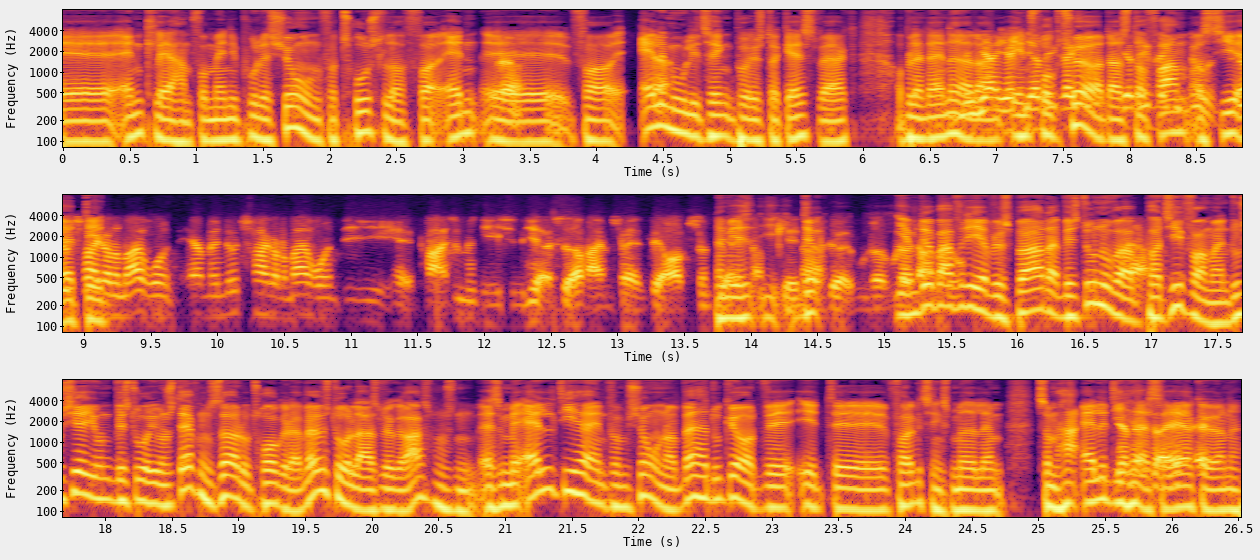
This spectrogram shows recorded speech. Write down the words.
øh, anklager ham for manipulation, for trusler, for, an, øh, for alle ja. mulige ting på Østergasværk. Og blandt andet er der en instruktør, der står frem og siger, at det... Du meget rundt, ja, men nu trækker du meget rundt i uh, pressemanagen her og sidder og remser alt det op, som jamen, jeg, jeg, kender, det, hørt, 100, 100 jamen, det var bare fordi, jeg vil spørge dig. Hvis du nu var ja. partiformand, du siger, hvis du er Jon Steffen, så har du trukket dig. Hvad hvis du er Lars Løkke Rasmussen? Altså med alle de her informationer, hvad havde du gjort ved et øh, folketingsmedlem, som har alle de jamen, her altså, sager kørende?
